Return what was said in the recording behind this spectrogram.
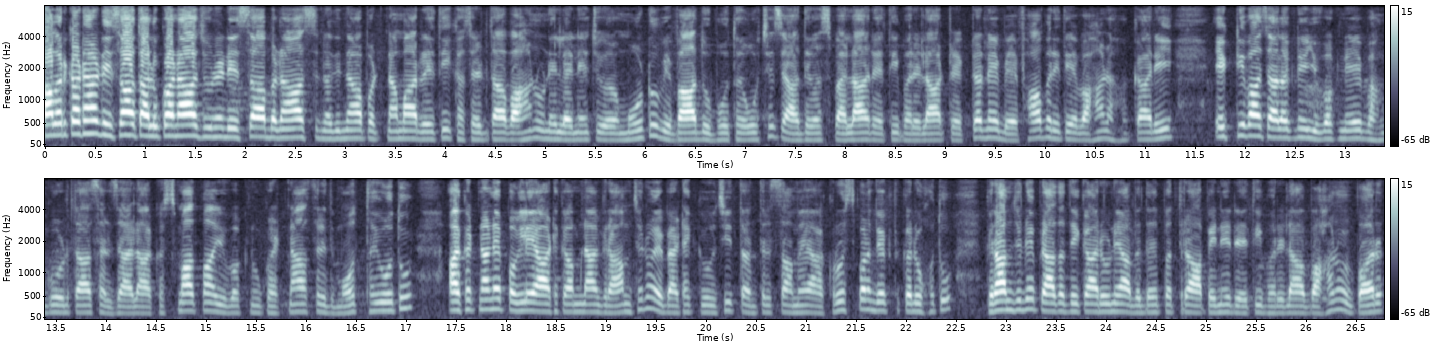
સાબરકાંઠા ડીસા તાલુકાના જૂની ડીસા બનાસ નદીના પટનામાં રેતી ખસેડતા વાહનોને લઈને મોટો વિવાદ ઊભો થયો છે. ચાર દિવસ પહેલા રેતી ભરેલા ટ્રેક્ટરને બેફામ રીતે વાહન હંકારી એક્ટિવા ચાલકને યુવકને ભંગોળતા સર્જાયેલા અકસ્માતમાં યુવકનું ઘટનાસ્થળે જ મોત થયું હતું. આ ઘટનાને પગલે આઠ ગામના ગ્રામજનોએ બેઠક યોજી તંત્ર સામે આક્રોશ પણ વ્યક્ત કર્યો હતો. ગ્રામજનોએ પ્રાંત અધિકારીઓને આવેદનપત્ર આપીને રેતી ભરેલા વાહનો પર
